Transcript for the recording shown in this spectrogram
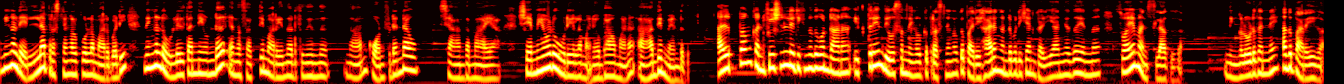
നിങ്ങളുടെ എല്ലാ പ്രശ്നങ്ങൾക്കുള്ള മറുപടി നിങ്ങളുടെ ഉള്ളിൽ തന്നെയുണ്ട് എന്ന സത്യം അറിയുന്നിടത്തു നിന്ന് നാം കോൺഫിഡന്റ് ആവും. ശാന്തമായ ക്ഷമയോടുകൂടിയുള്ള മനോഭാവമാണ് ആദ്യം വേണ്ടത്. അല്പം കൺഫ്യൂഷനിലിരിക്കുന്നത് കൊണ്ടാണ് ഇത്രയും ദിവസം നിങ്ങൾക്ക് പ്രശ്നങ്ങൾക്ക് പരിഹാരം കണ്ടുപിടിക്കാൻ കഴിയാഞ്ഞത് എന്ന് സ്വയം മനസ്സിലാക്കുക. നിങ്ങളോട് തന്നെ അത് പറയുക.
